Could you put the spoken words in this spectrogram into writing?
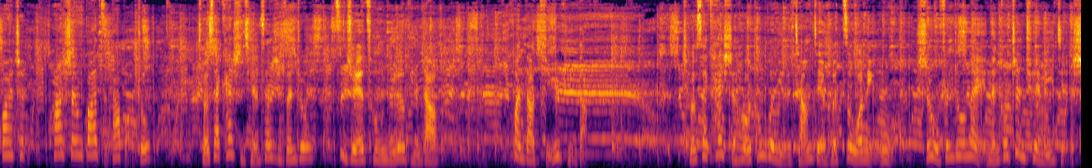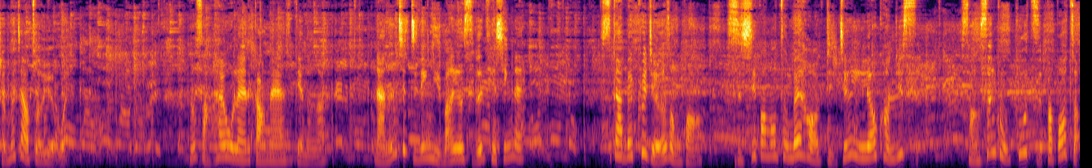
花生、花生、瓜子、八宝粥。球赛开始前三十分钟，自觉从娱乐频道换到体育频道。球赛开始后，通过你的讲解和自我领悟。十五分钟内能够正确理解什么叫做越位。用上海话来讲呢是迭能个，哪能去鉴定女朋友是不是贴心呢？世界杯看球的辰光，事先帮侬准备好啤酒、饮料、矿泉水，上升果瓜子、八宝粥。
